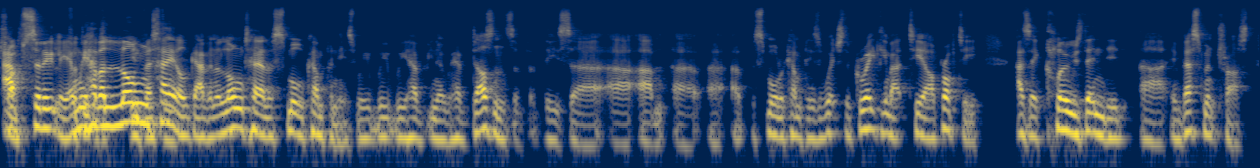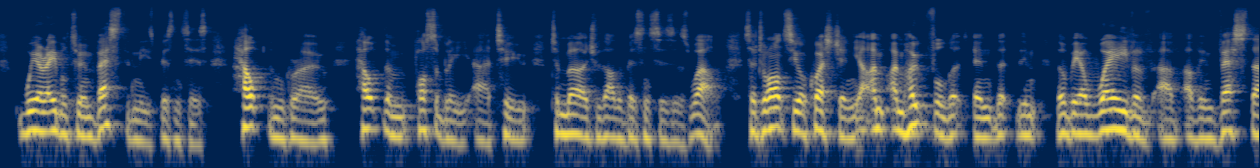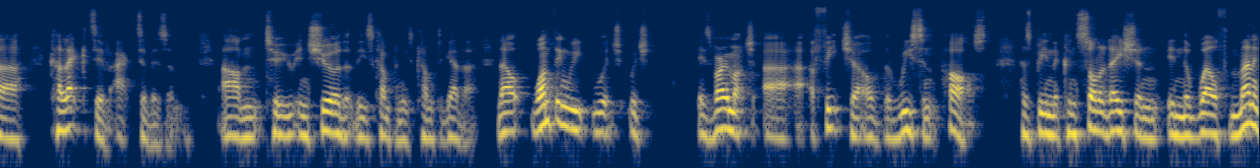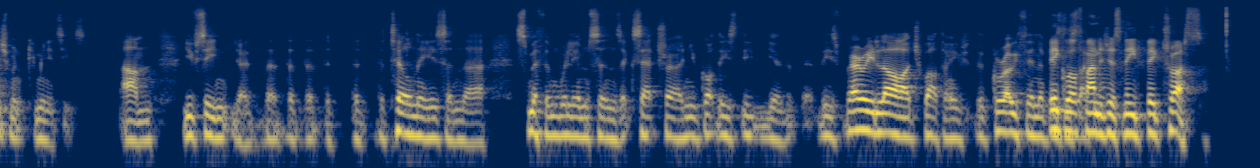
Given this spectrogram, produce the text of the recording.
Absolutely, and we have a long tail, Gavin, a long tail of small companies. We we, we have you know we have dozens of, these uh, uh, um, uh, uh, uh smaller companies. Of which the great thing about TR Property, as a closed-ended uh, investment trust, we are able to invest in these businesses, help them grow, help them possibly to to merge with other businesses as well. So to answer your question, yeah, I'm I'm hopeful that in, that in, there'll be a wave of of, of investor collective activism um, to ensure that these companies come together. Now, one thing we which which is very much a, a feature of the recent past has been the consolidation in the wealth management communities. Um, you've seen, you know, the the the the, the Tilneys and the Smith and Williamsons, etc. And you've got these, the, you know, these very large wealth. I mean, the growth in a big wealth like, managers need big trusts.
